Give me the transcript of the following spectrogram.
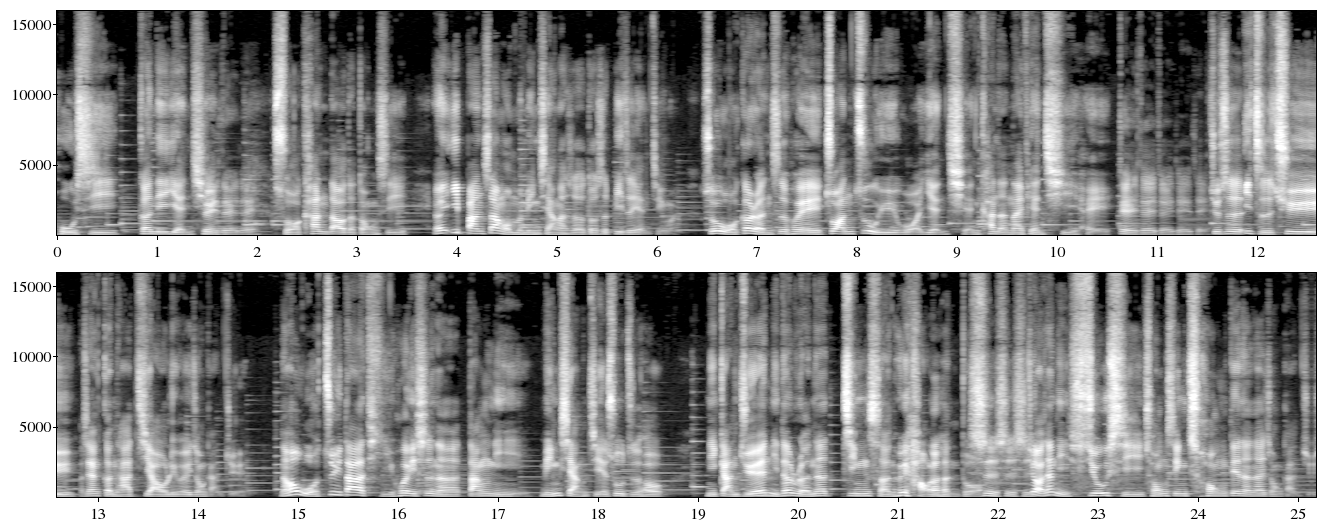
呼吸跟你眼对前对对，所看到的东西，因为一般上我们冥想的时候都是闭着眼睛嘛，所以我个人是会专注于我眼前看的那片漆黑，对对对对对，就是一直去好像跟他交流一种感觉。然后我最大的体会是呢，当你冥想结束之后，你感觉你的人的精神会好了很多，是是是就，好像你休息重新充电的那种感觉。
